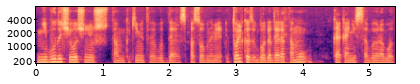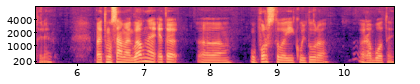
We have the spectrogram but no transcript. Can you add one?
не будучи очень уж там какими-то вот да, способными, только благодаря тому, как они с собой работали. Поэтому самое главное это э, упорство и культура работы.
